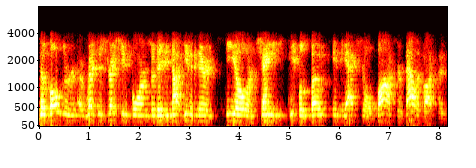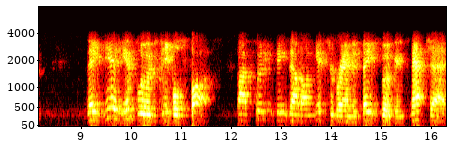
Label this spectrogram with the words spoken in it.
the voter uh, registration forms, or they did not get in there and steal or change people's votes in the actual box or ballot boxes, they did influence people's thoughts by putting things out on Instagram and Facebook and Snapchat,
